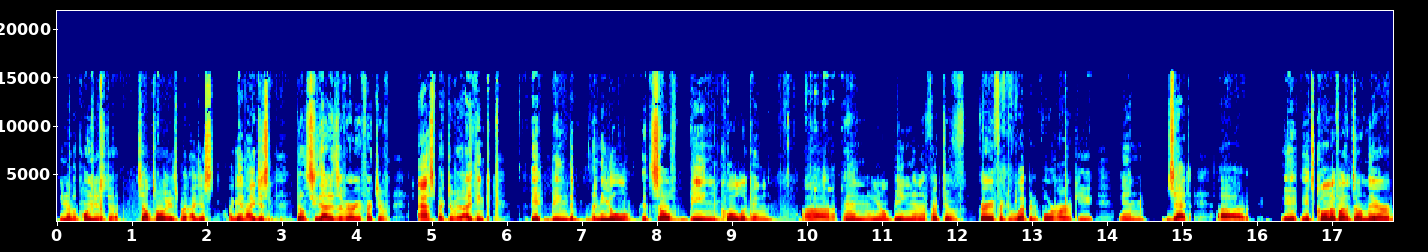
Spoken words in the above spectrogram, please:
you know the point is to sell toys. But I just again I just don't see that as a very effective aspect of it. I think it being the the needle itself being cool looking uh, and you know being an effective, very effective weapon for Haruki and Zett. Uh, it, it's cool enough on its own there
